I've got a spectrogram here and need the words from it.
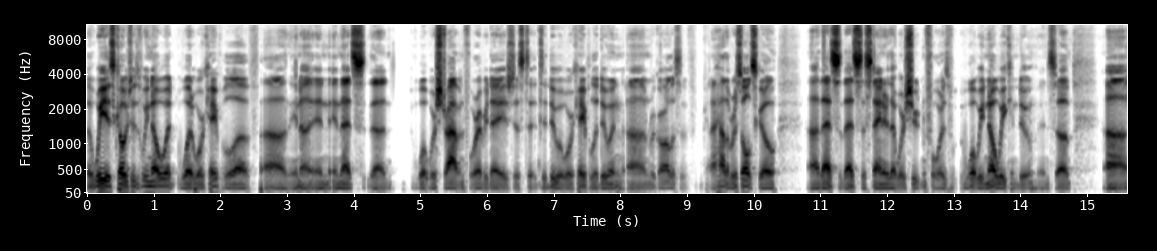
we as coaches we know what what we're capable of, uh, you know, and and that's uh, what we're striving for every day is just to, to do what we're capable of doing, uh, regardless of kind of how the results go. Uh, that's that's the standard that we're shooting for is what we know we can do, and so. Uh,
